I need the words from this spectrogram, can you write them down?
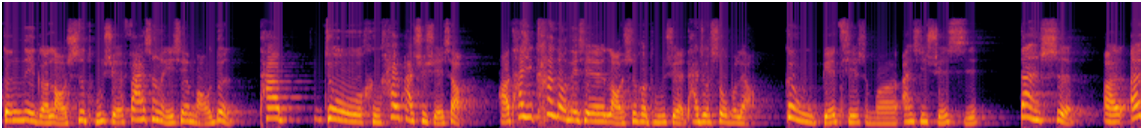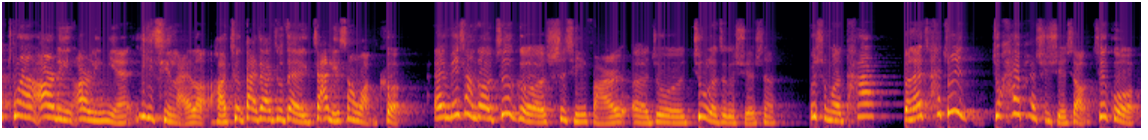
跟那个老师同学发生了一些矛盾，他。就很害怕去学校啊！他一看到那些老师和同学，他就受不了，更别提什么安心学习。但是啊，哎，突然二零二零年疫情来了哈，就大家就在家里上网课。哎，没想到这个事情反而呃就救了这个学生。为什么？他本来他最就害怕去学校，结果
